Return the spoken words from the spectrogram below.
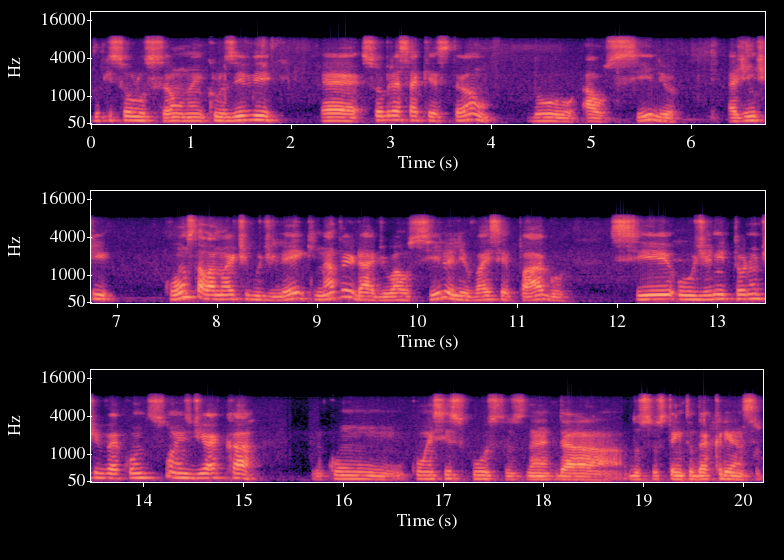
do que solução, né? Inclusive, é, sobre essa questão do auxílio, a gente consta lá no artigo de lei que, na verdade, o auxílio ele vai ser pago se o genitor não tiver condições de arcar com, com esses custos né, da, do sustento da criança.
